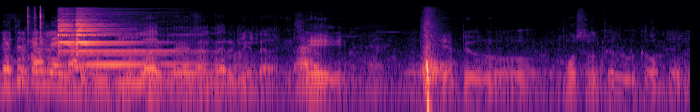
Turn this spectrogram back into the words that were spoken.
ಹೆಸರು ಕರೀಲಿಲ್ಲ. ಸಿ ಬಿ ಜೆ ಪಿಯವರು ಮೊಸರು ಕಲ್ಲು ಹುಡ್ಕೋವಂಥವ್ರು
